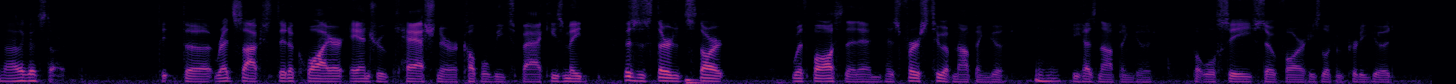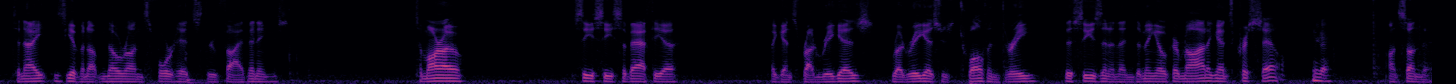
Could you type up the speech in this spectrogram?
not a good start. The, the Red Sox did acquire Andrew Cashner a couple weeks back. He's made this is his third start with Boston, and his first two have not been good. Mm-hmm. He has not been good, but we'll see. So far, he's looking pretty good. Tonight, he's given up no runs, four hits through five innings. Tomorrow, CC Sabathia against Rodriguez. Rodriguez who's 12 and 3 this season, and then Domingo Germán against Chris Sale Okay. on Sunday.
